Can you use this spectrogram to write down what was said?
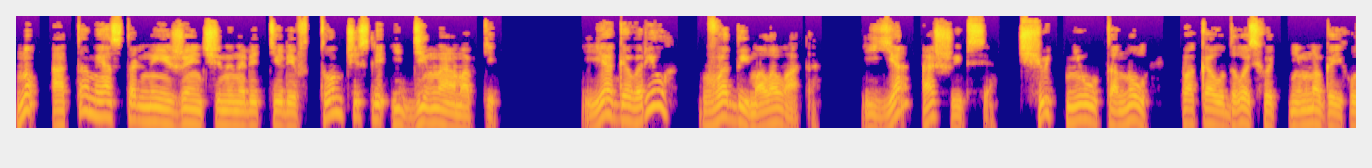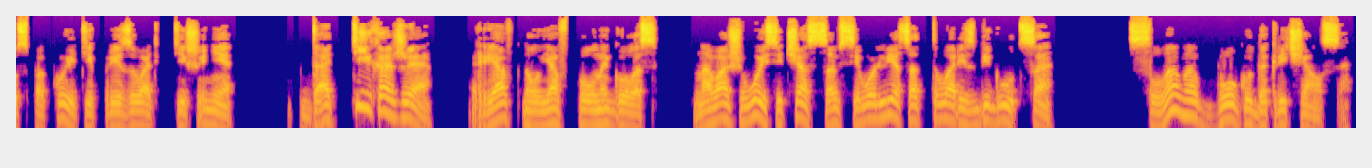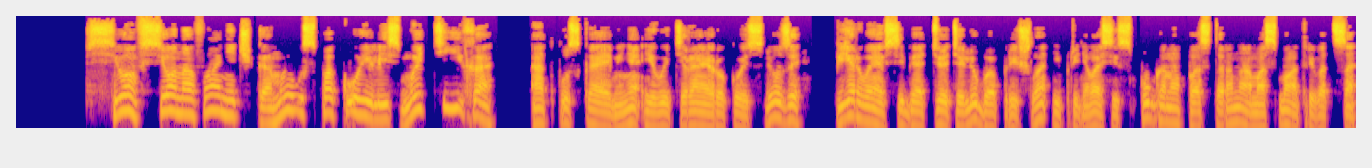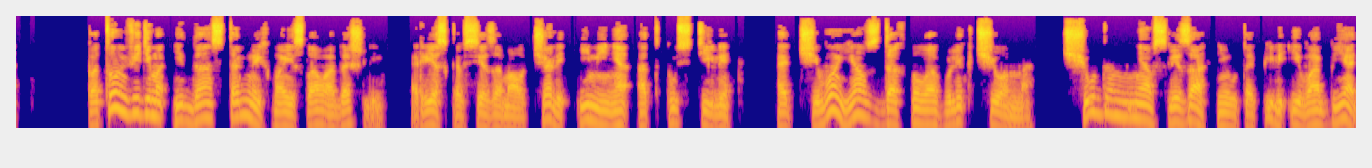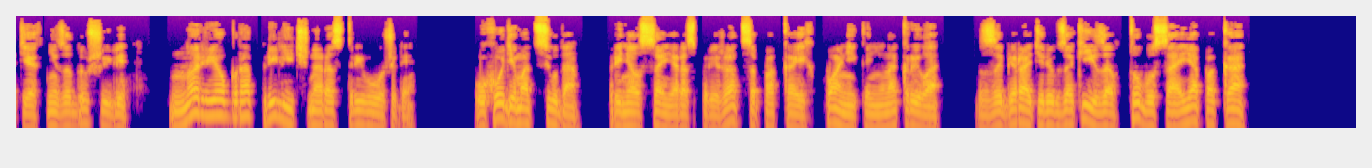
Ну, а там и остальные женщины налетели, в том числе и динамовки. Я говорил, воды маловато. Я ошибся, чуть не утонул, пока удалось хоть немного их успокоить и призвать к тишине. «Да тихо же!» – рявкнул я в полный голос. На ваш вой сейчас со всего леса твари сбегутся. Слава богу, докричался. «Все, все, Нафанечка, мы успокоились, мы тихо!» Отпуская меня и вытирая рукой слезы, первая в себя тетя Люба пришла и принялась испуганно по сторонам осматриваться. Потом, видимо, и до остальных мои слова дошли. Резко все замолчали и меня отпустили – отчего я вздохнула облегченно. Чудом меня в слезах не утопили и в объятиях не задушили, но ребра прилично растревожили. «Уходим отсюда», – принялся я распоряжаться, пока их паника не накрыла. «Забирайте рюкзаки из автобуса, а я пока...»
